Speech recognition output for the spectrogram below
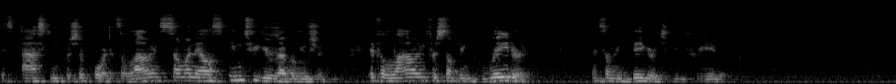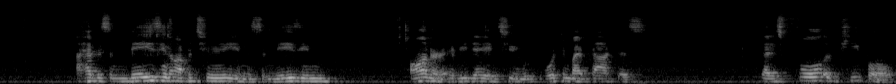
It's asking for support. It's allowing someone else into your revolution. It's allowing for something greater and something bigger to be created. I have this amazing opportunity and this amazing honor every day to work in my practice that is full of people,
